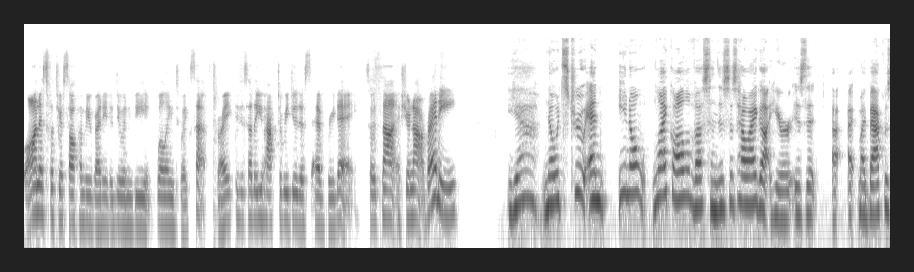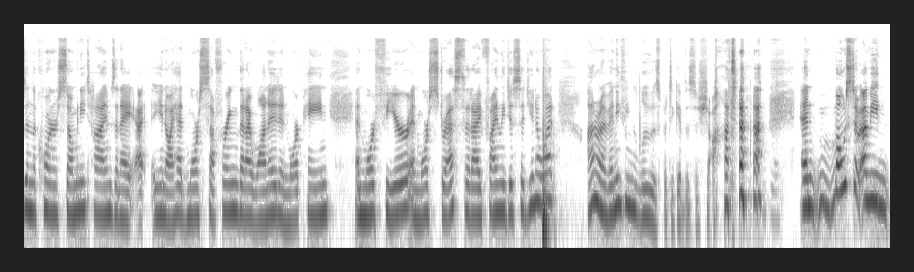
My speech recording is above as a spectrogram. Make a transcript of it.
honest with yourself and be ready to do it and be willing to accept, right? Because you said that you have to redo this every day. So it's not if you're not ready, yeah, no, it's true. And, you know, like all of us, and this is how I got here, is that I, my back was in the corner so many times and I, I, you know i had more suffering than i wanted and more pain and more fear and more stress that i finally just said you know what i don't have anything to lose but to give this a shot mm-hmm. and most of i mean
